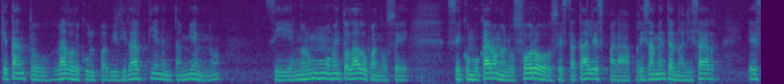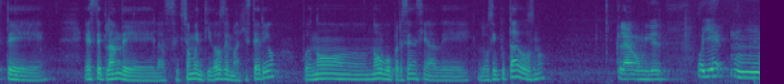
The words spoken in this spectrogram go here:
qué tanto grado de culpabilidad tienen también, ¿no? Si en algún momento dado cuando se, se convocaron a los foros estatales para precisamente analizar este, este plan de la sección 22 del magisterio, pues no, no hubo presencia de los diputados, ¿no? Claro, Miguel. Oye, mm,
